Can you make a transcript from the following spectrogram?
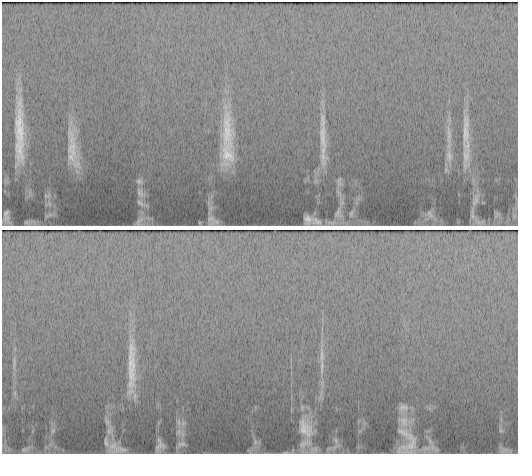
love seeing that. Yeah. Um, because always in my mind, you know, I was excited about what I was doing, but I I always felt that, you know, Japan is their own thing. You know, they're Yeah. on their own and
